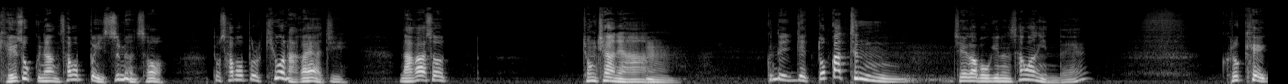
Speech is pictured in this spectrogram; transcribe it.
계속 그냥 사법부에 있으면서 또 사법부를 키워 나가야지. 나가서 정치하냐. 음. 근데 이제 똑같은 제가 보기는 상황인데 그렇게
